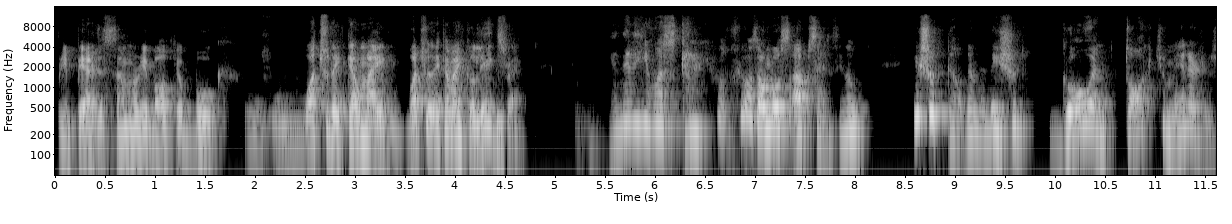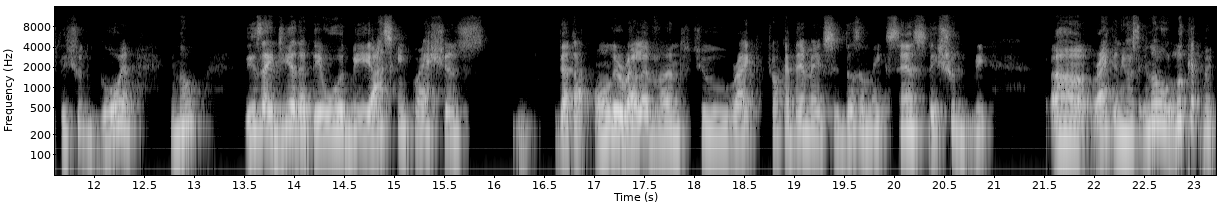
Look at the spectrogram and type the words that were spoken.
prepare the summary about your book. What should I tell my What should I tell my colleagues, right? And then he was kind of, he was almost upset. You know, you should tell them that they should go and talk to managers. They should go and you know this idea that they would be asking questions that are only relevant to right to academics. It doesn't make sense. They should be uh, right. And he was, you know, look at me.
